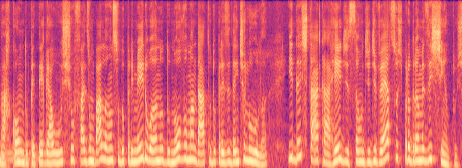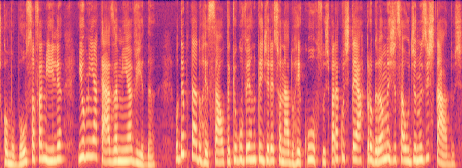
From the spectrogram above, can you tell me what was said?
Marcon, do PT Gaúcho, faz um balanço do primeiro ano do novo mandato do presidente Lula e destaca a reedição de diversos programas extintos, como Bolsa Família e o Minha Casa Minha Vida. O deputado ressalta que o governo tem direcionado recursos para custear programas de saúde nos estados,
